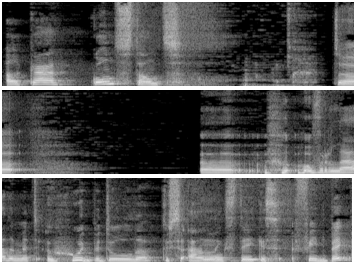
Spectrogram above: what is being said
elkaar constant te uh, overladen met goed bedoelde, tussen aanhalingstekens, feedback,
